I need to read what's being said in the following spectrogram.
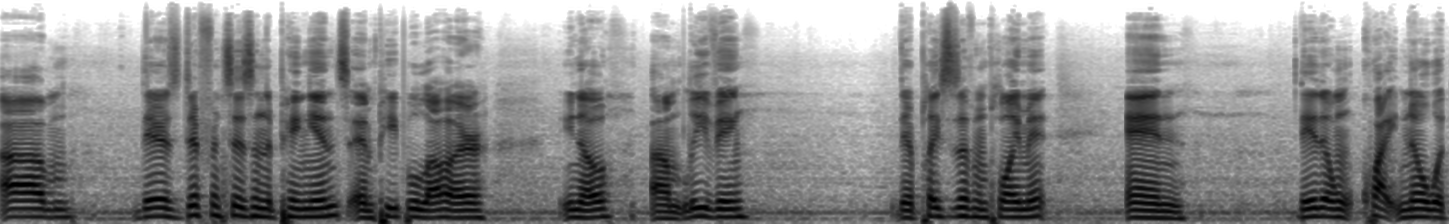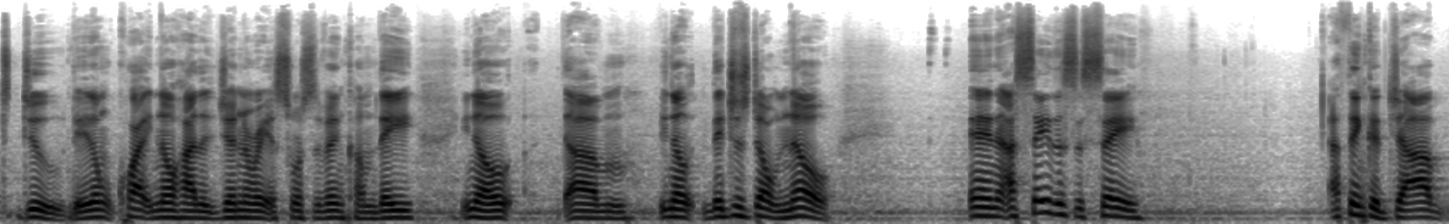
um, there's differences in opinions and people are, you know, um, leaving their places of employment and they don't quite know what to do. They don't quite know how to generate a source of income. They, you know, um, you know, they just don't know and I say this to say, I think a job,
